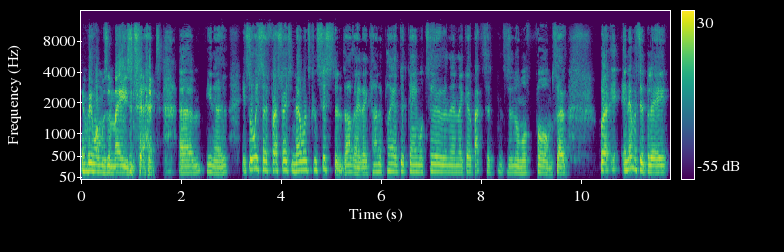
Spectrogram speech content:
everyone was amazed at. Um, you know, it's always so frustrating. No one's consistent, are they? They kind of play a good game or two and then they go back to, to normal form. So, but inevitably,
